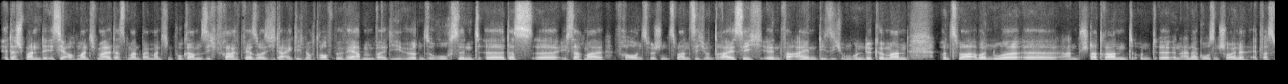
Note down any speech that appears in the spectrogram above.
das Spannende ist ja auch manchmal, dass man bei manchen Programmen sich fragt, wer soll sich da eigentlich noch drauf bewerben, weil die Hürden so hoch sind, äh, dass, äh, ich sag mal, Frauen zwischen 20 und 30 in Vereinen, die sich um Hunde kümmern, und zwar aber nur äh, am Stadtrand und äh, in einer großen Scheune, etwas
